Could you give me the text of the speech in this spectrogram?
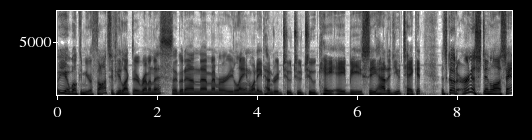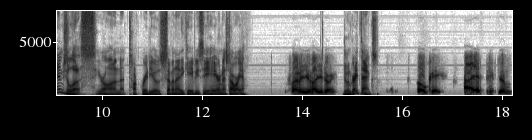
We uh, welcome your thoughts. If you'd like to reminisce, uh, go down uh, memory lane, 1 800 222 KABC. How did you take it? Let's go to Ernest in Los Angeles. You're on Talk Radio 790 KABC. Hey, Ernest, how are you? Fine. Are you? How you doing? Doing great, thanks. Okay. I had picked him,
